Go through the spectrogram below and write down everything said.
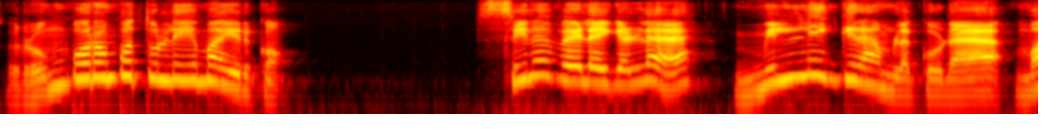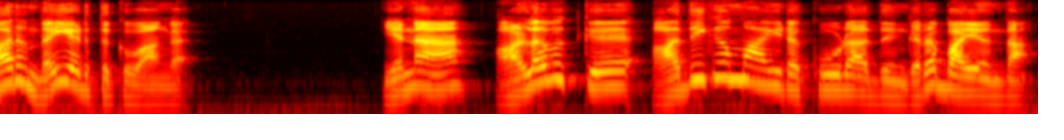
ரொம்ப ரொம்ப துல்லியமா இருக்கும். சில வேளைகள்ல மில்லிகிராம்ல கூட மருந்தை எடுத்துக்குவாங்க. ஏன்னா அளவுக்கு அதிகமாயிடக்கூடாதுங்கிற பயம்தான்.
